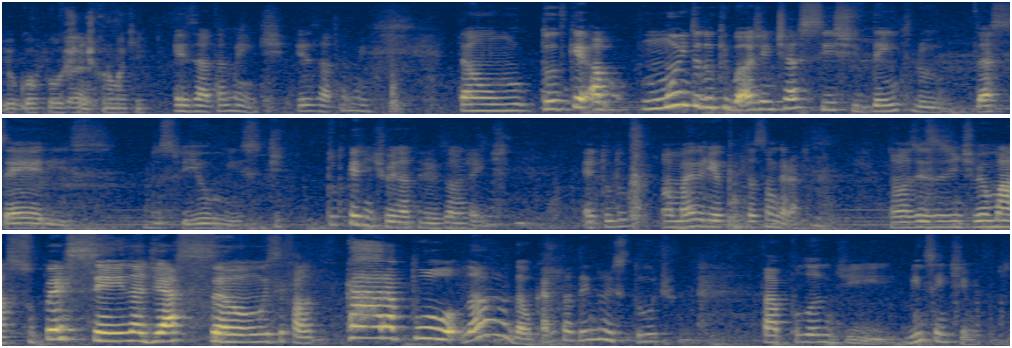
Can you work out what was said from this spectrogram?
e o corpo cheio de chroma key. Exatamente, exatamente. Então, tudo que a- muito do que a gente assiste dentro das séries, dos filmes, de tudo que a gente vê na televisão, gente, é tudo a maioria é computação gráfica. Então, às vezes a gente vê uma super cena de ação e você fala, cara, pulou. Nada, o cara tá dentro do estúdio, tá pulando de 20 centímetros.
